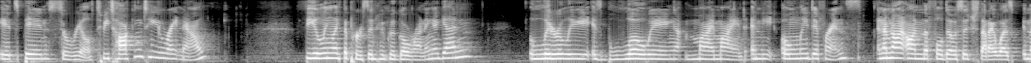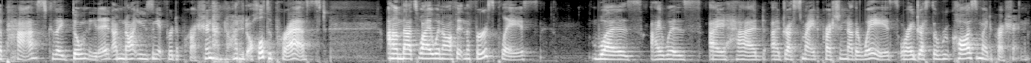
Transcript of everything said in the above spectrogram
It's been surreal to be talking to you right now, feeling like the person who could go running again literally is blowing my mind. And the only difference, and I'm not on the full dosage that I was in the past because I don't need it. I'm not using it for depression. I'm not at all depressed. Um, that's why I went off it in the first place. Was I was I had addressed my depression in other ways, or I addressed the root cause of my depression.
